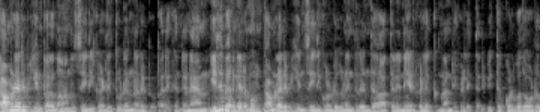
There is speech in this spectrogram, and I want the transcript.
தமிழருவியின் பிரதான செய்திகள் இத்துடன் வருகின்றன பெறுகின்றன. இதுவரை நேரமும் தமிழருவியின் செய்திகளோடு இணைந்திருந்த அத்தனை நேர்களுக்கும் நன்றிகளை தெரிவித்துக் கொள்வதோடு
